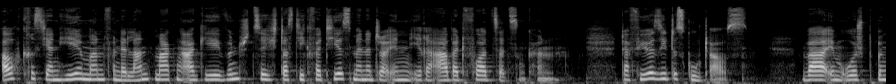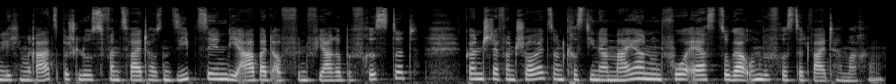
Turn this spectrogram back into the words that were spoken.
Auch Christian Heemann von der Landmarken AG wünscht sich, dass die QuartiersmanagerInnen ihre Arbeit fortsetzen können. Dafür sieht es gut aus war im ursprünglichen Ratsbeschluss von 2017 die Arbeit auf fünf Jahre befristet, können Stefan Scholz und Christina Mayer nun vorerst sogar unbefristet weitermachen.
